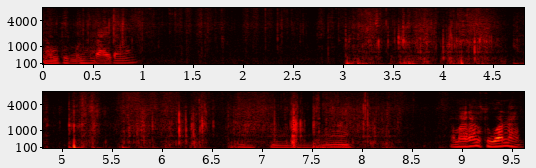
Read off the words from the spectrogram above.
เราสมุนไพรทั้งนั้นเอามาทั้งสวนนะครับ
